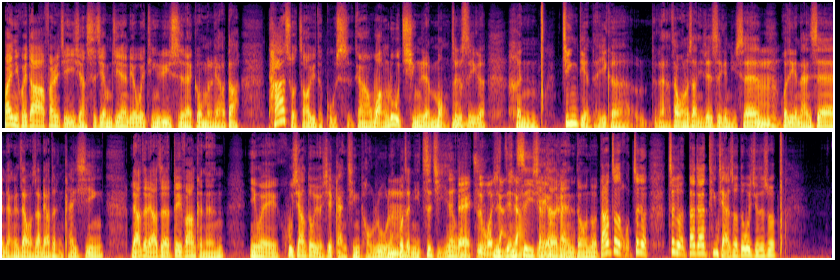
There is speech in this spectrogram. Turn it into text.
欢迎你回到范瑞杰异想世界。我们今天刘伟霆律师来跟我们聊到他所遭遇的故事，叫网络情人梦。这个是一个很经典的一个，这个在网络上你认识一个女生或者一个男生，两个人在网上聊得很开心，聊着聊着，对方可能因为互相都有一些感情投入了，或者你自己认为自我想象，自己想象的感情动动。当然，这个这个这个大家听起来的时候都会觉得说。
